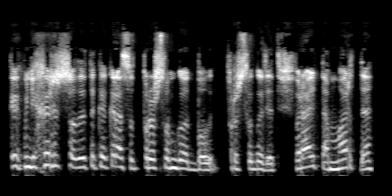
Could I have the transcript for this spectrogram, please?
как мне хорошо. Это как раз вот прошлый год был, прошлый год, это февраль, там март, да.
